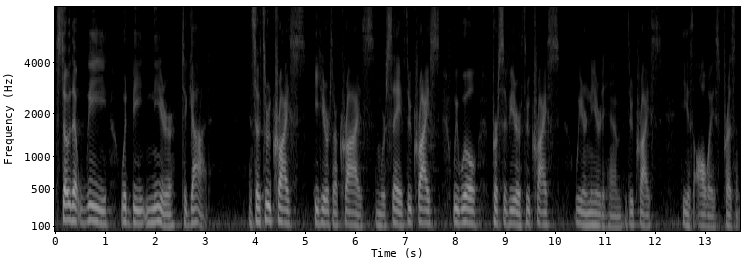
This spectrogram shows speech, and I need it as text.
so that we would be near to God. And so through Christ, he hears our cries and we're saved. Through Christ, we will persevere. Through Christ, we are near to him. And through Christ, he is always present.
